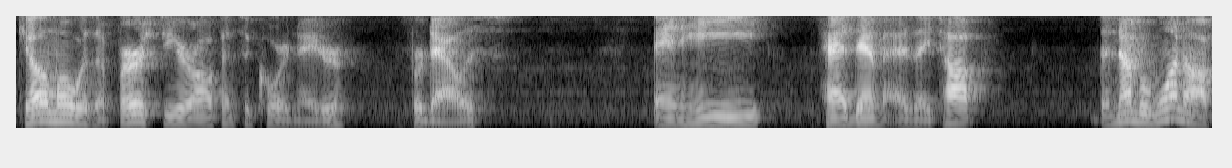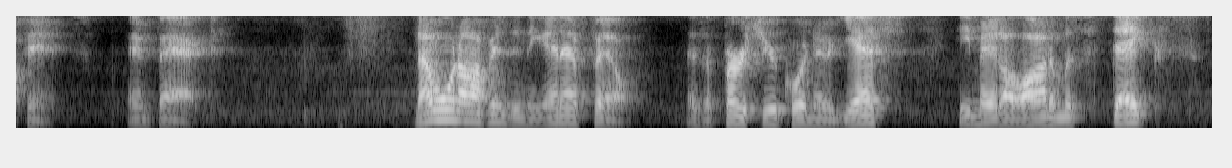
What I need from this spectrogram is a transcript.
Kellen Moore was a first year offensive coordinator for Dallas. And he had them as a top, the number one offense, in fact. Number one offense in the NFL as a first year coordinator. Yes, he made a lot of mistakes.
